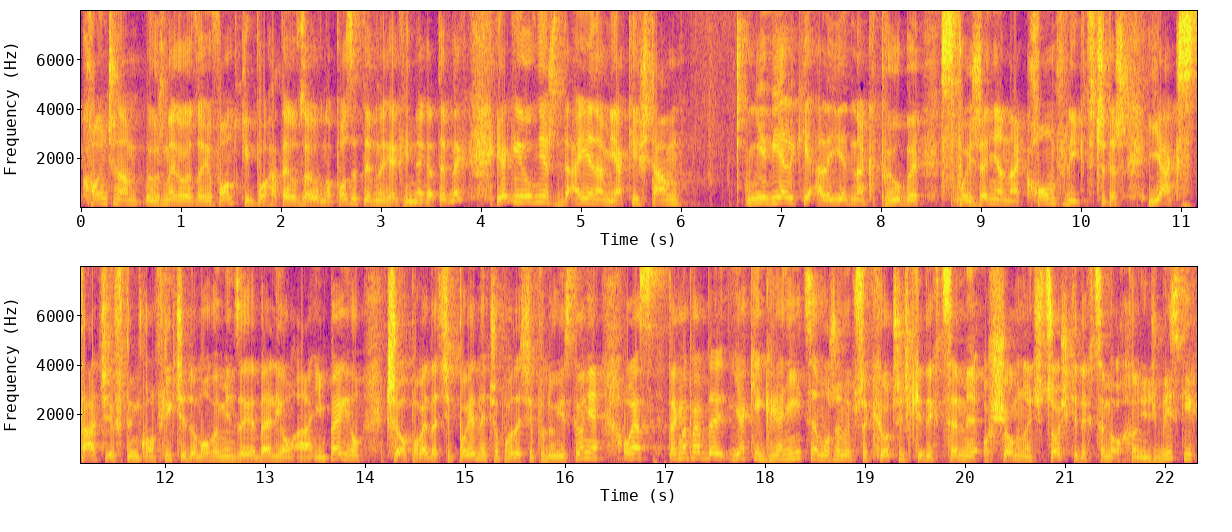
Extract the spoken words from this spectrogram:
kończy nam różnego rodzaju wątki bohaterów zarówno pozytywnych, jak i negatywnych, jak i również daje nam jakieś tam niewielkie, ale jednak próby spojrzenia na konflikt, czy też jak stać w tym konflikcie domowym między rebelią a imperium, czy opowiadać się po jednej, czy opowiadać się po drugiej stronie oraz tak naprawdę jakie granice możemy przekroczyć, kiedy chcemy osiągnąć coś, kiedy chcemy ochronić bliskich,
